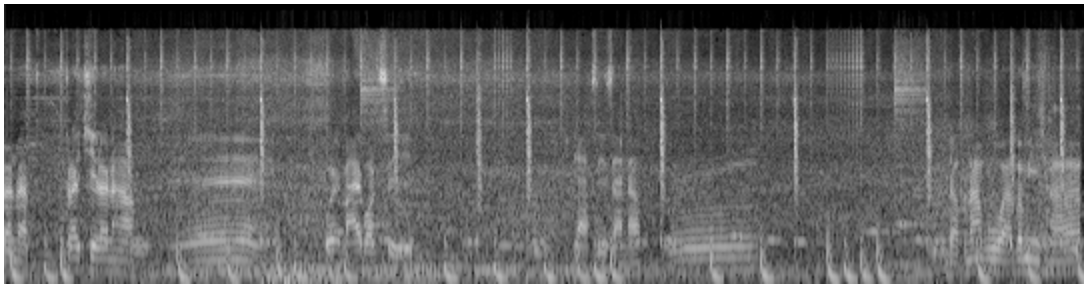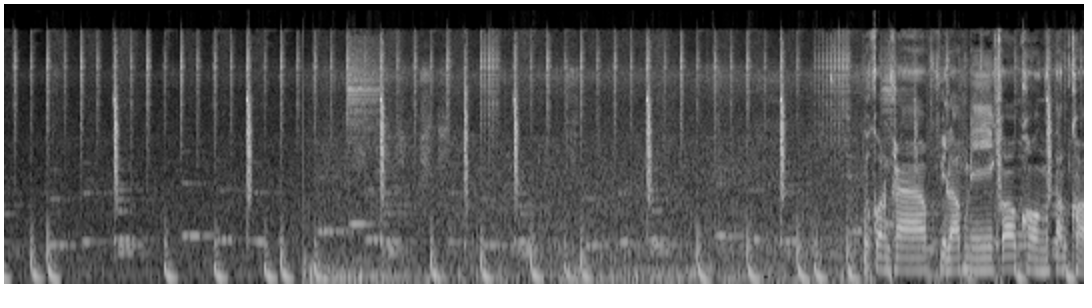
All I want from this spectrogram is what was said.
กันแบบใกล้ชิดแล้วนะครับนี่กล้วยไม้บอลสี หลากสีสันครับอืมดอกหน้าวัวก็มีครับ คนครับวิล็อกนี้ก็คงต้องขอ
